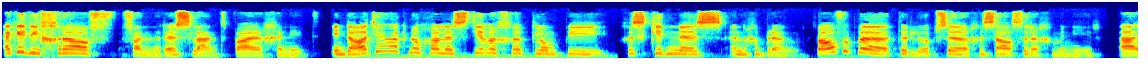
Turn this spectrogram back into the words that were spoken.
Ek het die graaf van Rusland baie geniet. En daar het jy ook nog al 'n stewige klompie geskiedenis ingebring. Behalwe op 'n terloopse geselserige manier. Uh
